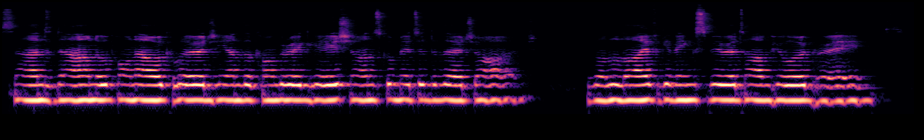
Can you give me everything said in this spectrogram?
send down upon our clergy and the congregations committed to their charge the life giving Spirit of your grace.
